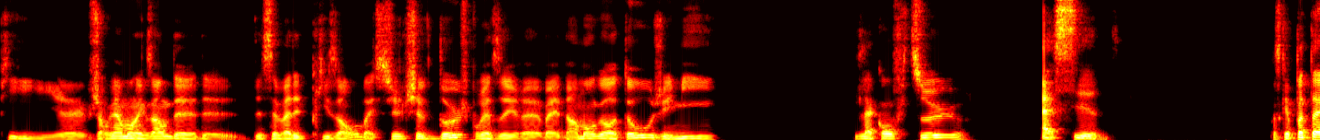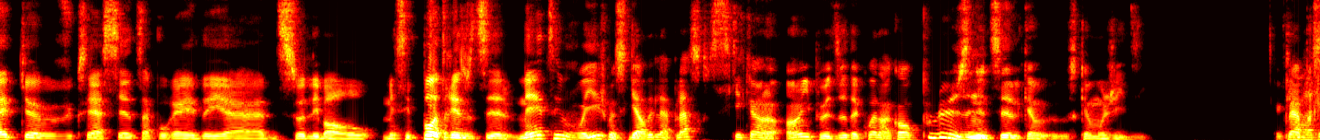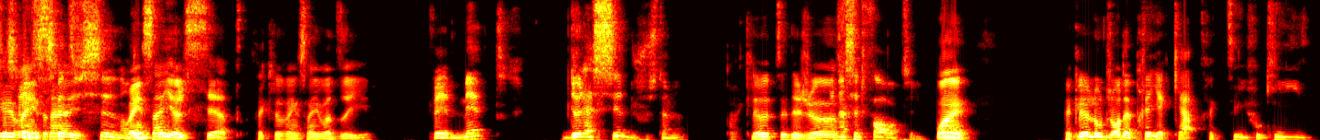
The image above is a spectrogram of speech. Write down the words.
puis euh, je reviens à mon exemple de, de, de s'évader de prison, ben si j'ai le chiffre 2, je pourrais dire, euh, ben dans mon gâteau, j'ai mis de la confiture acide. Parce que peut-être que vu que c'est acide, ça pourrait aider à dissoudre les barreaux. Mais c'est pas très utile. Mais tu sais, vous voyez, je me suis gardé de la place. Si quelqu'un a un, il peut dire de quoi d'encore plus inutile que ce que moi j'ai dit. Fait que là, après, Vincent, Vincent, il a le 7. Fait que là, Vincent, il va dire... Fait mettre de l'acide, justement. Fait que là, tu sais, déjà... Un acide fort, tu sais. Ouais. Fait que là, l'autre jour d'après, il y a 4. Fait que tu sais, il faut qu'il...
